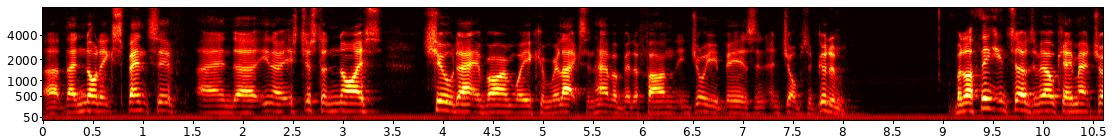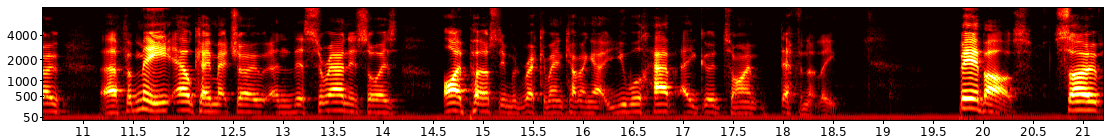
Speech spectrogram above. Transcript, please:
Uh, they're not expensive, and uh, you know it's just a nice, chilled out environment where you can relax and have a bit of fun, enjoy your beers, and, and jobs are good. But I think in terms of LK Metro, uh, for me, LK Metro and the surrounding sois, I personally would recommend coming out. You will have a good time, definitely. Beer bars. So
